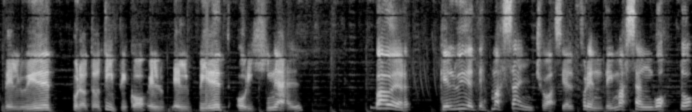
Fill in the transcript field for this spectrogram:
del bidet prototípico, el, el bidet original, va a ver que el bidet es más ancho hacia el frente y más angosto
